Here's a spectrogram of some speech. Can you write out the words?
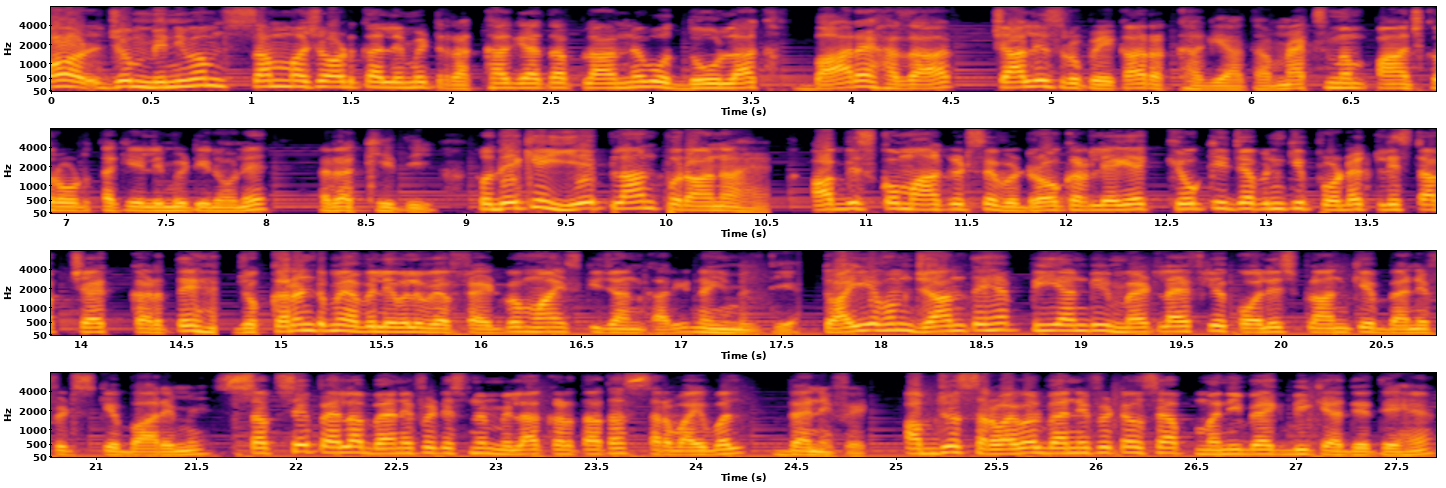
और जो मिनिमम सम अचोर्ड का लिमिट रखा गया था प्लान में, वो दो लाख बारह हज़ार चालीस रुपए का रखा गया था। मैक्सिमम पाँच करोड़ तक ये लिमिट इन्होंने रखी थी। तो देखिए, ये प्लान पुराना है। अब इसको मार्केट से विड्रॉ कर लिया गया, क्योंकि जब इनकी प्रोडक्ट लिस्ट आप चेक करते हैं, जो करंट में अवेलेबल वेबसाइट पे, वहाँ इसकी जानकारी नहीं मिलती है। तो आइए हम जानते हैं पीएनबी मेट लाइफ के कॉलेज प्लान के बेनिफिट्स के बारे में। सबसे पहला बेनिफिट इसमें मिला करता था सर्वाइवल बेनिफिट अब जो सर्वाइवल बेनिफिट है, उसे आप मनी बैक भी कह देते हैं।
